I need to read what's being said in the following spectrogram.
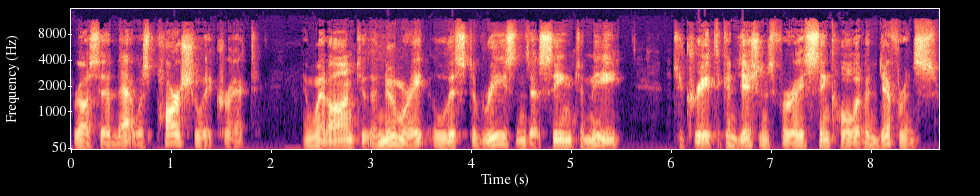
Ra said that was partially correct and went on to enumerate a list of reasons that seemed to me to create the conditions for a sinkhole of indifference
